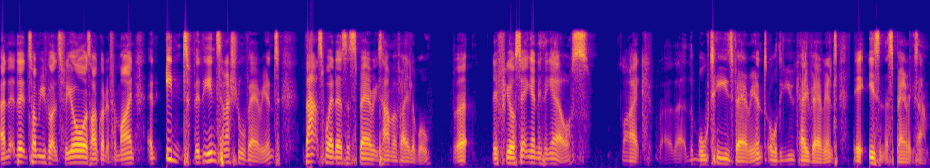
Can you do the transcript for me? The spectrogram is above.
and Tom, you've got this for yours, I've got it for mine, an int for the international variant, that's where there's a spare exam available. But if you're sitting anything else, like uh, the Maltese variant or the UK variant, there isn't a spare exam.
